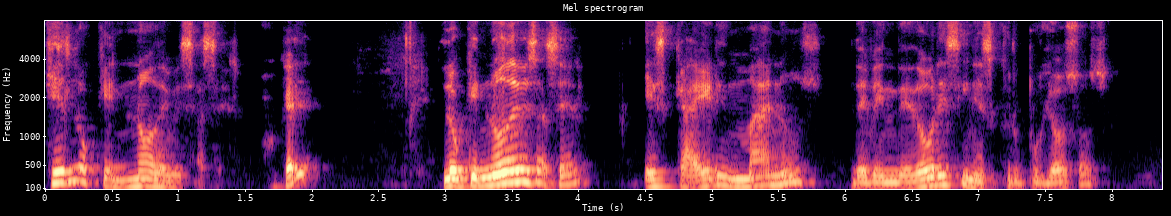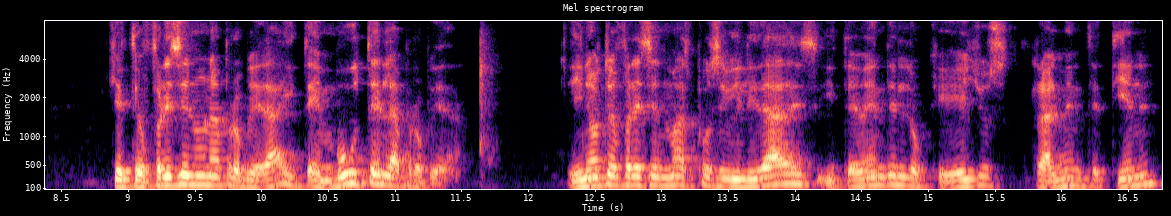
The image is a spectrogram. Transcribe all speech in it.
¿Qué es lo que no debes hacer? ¿Ok? Lo que no debes hacer es caer en manos de vendedores inescrupulosos que te ofrecen una propiedad y te embuten la propiedad. Y no te ofrecen más posibilidades y te venden lo que ellos realmente tienen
